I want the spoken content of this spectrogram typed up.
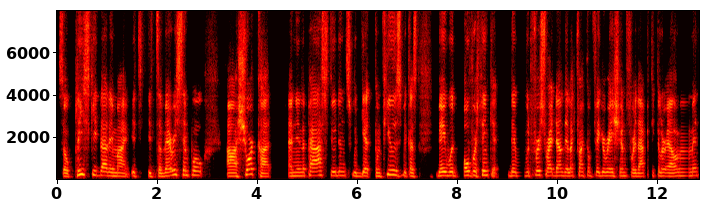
So please keep that in mind. It's, it's a very simple uh, shortcut. And in the past, students would get confused because they would overthink it they would first write down the electron configuration for that particular element,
